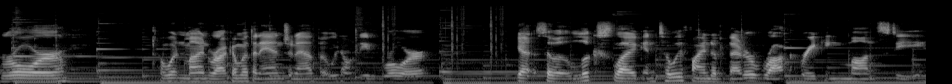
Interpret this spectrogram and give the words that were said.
Roar. I wouldn't mind rocking with an Anjanath, but we don't need Roar. Yeah, so it looks like until we find a better rock-breaking monstie,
